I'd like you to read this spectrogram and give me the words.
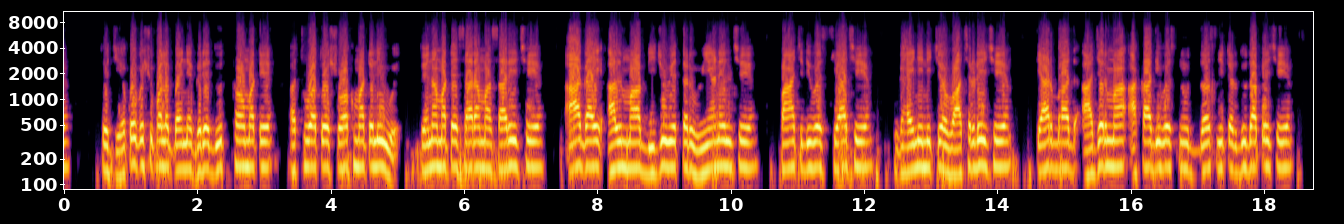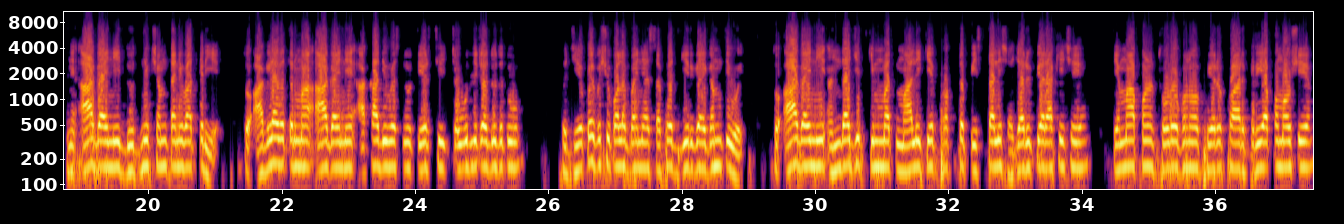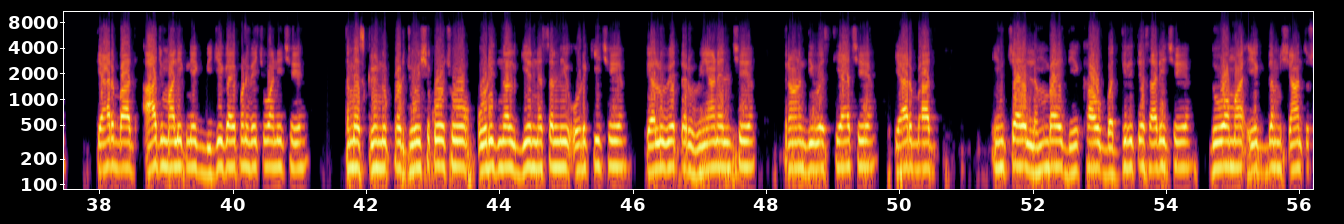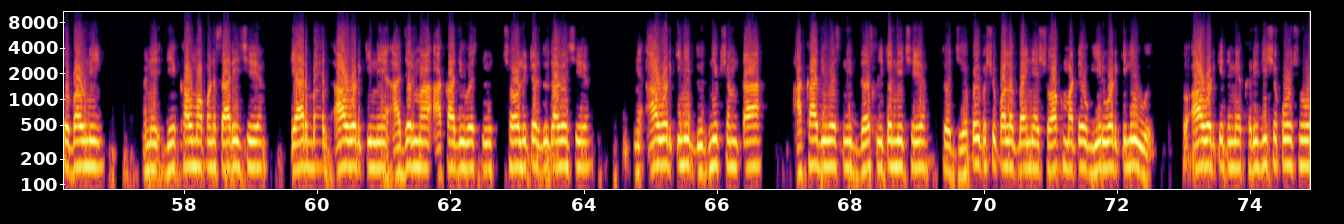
તો જે કોઈ પશુપાલક ભાઈને ઘરે દૂધ ખાવા માટે અથવા તો શોખ માટે લેવું હોય, તો એના માટે સારામાં સારી છે. આ ગાય હાલમાં બીજું વેતર વિયાણેલ છે. પાંચ દિવસ થયા છે. ગાયની નીચે વાછરડી છે. ત્યારબાદ હાજરમાં આખા દિવસનું દસ લીટર દૂધ આપે છે અને આ ગાયની દૂધની ક્ષમતાની વાત કરીએ તો આગલા વેતરમાં આ ગાયને આખા દિવસનું તેરથી ચૌદ લીટર દૂધ હતું. તો જે કોઈ પશુપાલક ભાઈને સફેદ ગીર ગાય ગમતી હોય તો આ ગાયની અંદાજિત કિંમત માલિકે ફક્ત પિસ્તાલીસ હજાર રૂપિયા રાખી છે. તેમાં પણ થોડો ઘણો ફેરફાર કરી આપવામાં આવશે. ત્યારબાદ આ જ માલિકને એક બીજી ગાય પણ વેચવાની છે. તમે સ્ક્રીન ઉપર જોઈ શકો છો ઓરિજિનલ ગીર નસલની ઓળખી છે, પહેલું વેતર વિયાણેલ છે, ત્રણ દિવસ થયા છે, ત્યારબાદ ઊંચાઈ, લંબાઈ, દેખાવ બધી રીતે સારી છે, દોવામાં એકદમ શાંત સ્વભાવની અને દેખાવમાં પણ સારી છે, ત્યારબાદ આ ઓળકીને હાજરમાં આખા દિવસનું છ લીટર દૂધ આવે છે અને આ ઓળકીની દૂધની ક્ષમતા આખા દિવસની દસ લીટરની છે, તો જે કોઈ પશુપાલક ભાઈને શોખ માટે ગીર વળકી લેવી હોય, તો આ વળકી તમે ખરીદી શકો છો.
